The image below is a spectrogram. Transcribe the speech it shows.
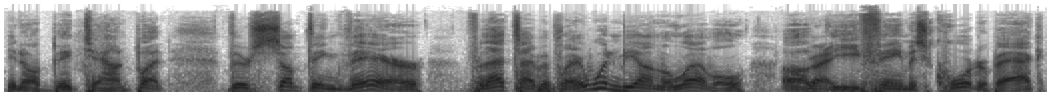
you know a big town. But there's something there for that type of player. It wouldn't be on the level of right. the famous quarterback,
